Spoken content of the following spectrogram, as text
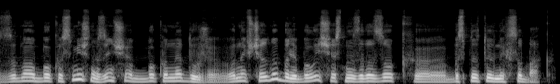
з одного боку смішно, з іншого боку, не дуже. Вони в Чорнобилі були щось на зразок е, безпритульних собак.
